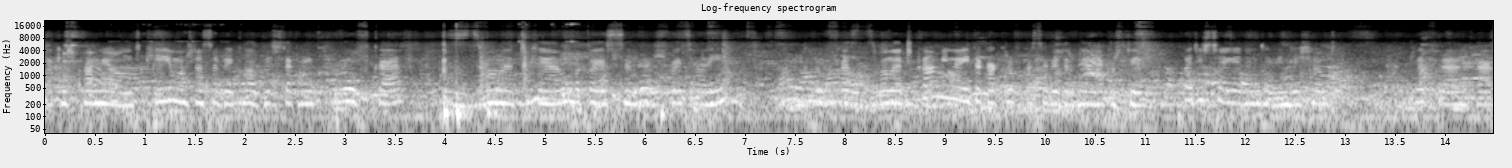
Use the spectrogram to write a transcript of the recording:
jakieś pamiątki. Można sobie kupić taką krówkę z dzwoneczkiem, bo to jest symbol Szwajcarii. Krówka z dzwoneczkami, no i taka krówka sobie drewniana kosztuje 21,90 we frankach.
